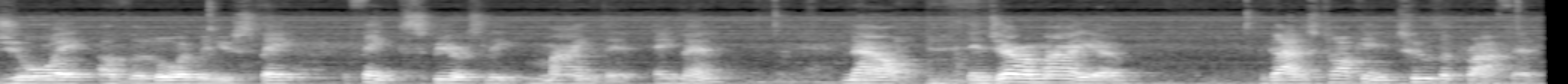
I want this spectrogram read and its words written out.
joy of the Lord when you think, think spiritually minded. Amen. Now, in Jeremiah, God is talking to the prophet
